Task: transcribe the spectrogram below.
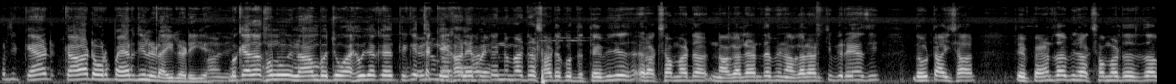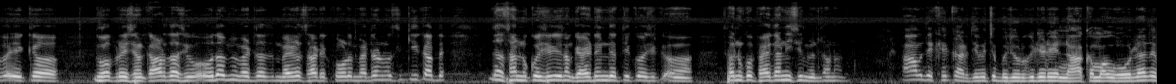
ਪਰ ਜੀ 61 61 ਔਰ 65 ਦੀ ਲੜਾਈ ਲੜੀ ਹੈ। ਹਾਂਜੀ। ਬਕਾਇਦਾ ਤੁਹਾਨੂੰ ਇਨਾਮ ਵਜੋਂ ਇਹੋ ਜਿਹਾ ਕਿ ਕਿ ਧੱਕੇ ਖਾਣੇ ਪਏ। ਤਿੰਨ ਮੈਡਲ ਸਾਡੇ ਕੋਲ ਦਿੱਤੇ ਵੀ ਜੀ। ਰਕਸ਼ਾ ਮੈਡਲ ਨਾਗਾਲੈਂਡ ਦਾ ਵੀ ਨਾਗਾਲੈਂਡ 'ਚ ਵੀ ਰਹੇ ਅਸੀਂ ਦੋ ਢਾਈ ਸਾਲ। ਤੇ 65 ਦਾ ਵੀ ਰਕਸ਼ਾ ਮੈਡਲ ਦਿੱਤਾ ਇੱਕ ਦੂ ਆਪਰੇਸ਼ਨ ਕਾਰਡ ਸੀ ਉਹਦਾ ਵੀ ਮੈਡਲ ਮੈਡਲ ਸਾਡੇ ਕੋਲ ਮੈਡਲ ਨੂੰ ਅਸੀਂ ਕੀ ਕਰਦੇ? ਜਾਂ ਸਾਨੂੰ ਕੋਈ ਨਾ ਗਾਈਡ ਨਹੀਂ ਦਿੱਤੀ ਕੋਈ ਸਾਨੂੰ ਕੋਈ ਫਾਇਦਾ ਨਹੀਂ ਸੀ ਮਿਲਦਾ ਉਹਨਾਂ ਨੂੰ। ਆਮ ਦੇਖੇ ਘਰ ਦੇ ਵਿੱਚ ਬਜ਼ੁਰਗ ਜਿਹੜੇ ਨਾ ਕਮਾਊ ਹੋਣ ਨਾ ਤੇ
